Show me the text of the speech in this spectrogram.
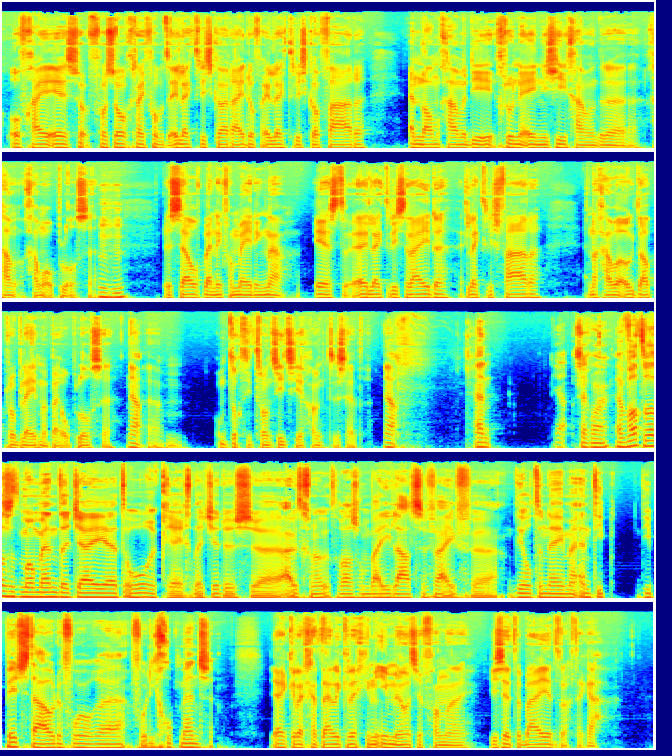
Of ga je eerst voor zorgen dat je bijvoorbeeld elektrisch kan rijden of elektrisch kan varen? En dan gaan we die groene energie gaan we, er, gaan, gaan we oplossen. Mm -hmm. Dus zelf ben ik van mening, nou, eerst elektrisch rijden, elektrisch varen. En dan gaan we ook dat probleem erbij oplossen. Ja. Um, om toch die transitie in gang te zetten. Ja. En ja, zeg maar. En wat was het moment dat jij uh, te horen kreeg dat je dus uh, uitgenodigd was om bij die laatste vijf uh, deel te nemen en die, die pitch te houden voor, voor die groep mensen? Ja, ik kreeg uiteindelijk kreeg je een e-mailtje van je zit erbij en toen dacht ik ja.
